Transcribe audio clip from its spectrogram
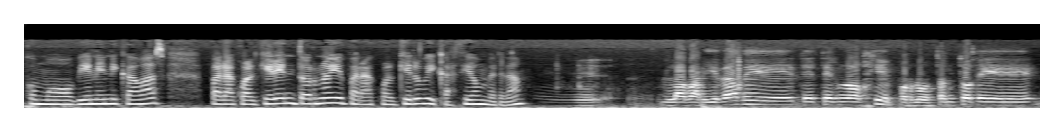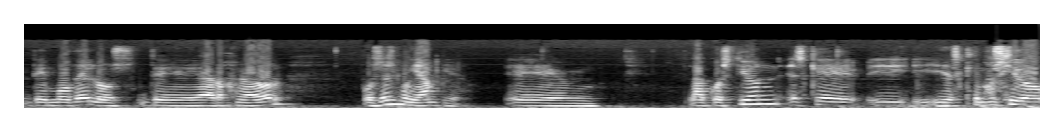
como bien indicabas, para cualquier entorno y para cualquier ubicación, ¿verdad? Eh, la variedad de, tecnología y por lo tanto de, modelos de aerogenerador pues es muy amplia. Eh, la cuestión es que, y, es que hemos ido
